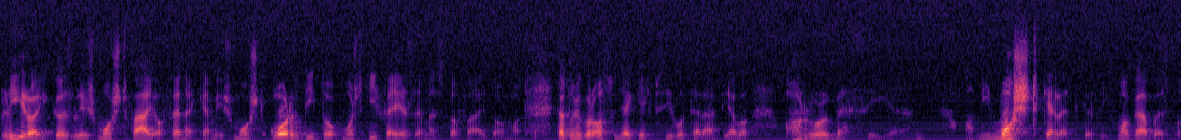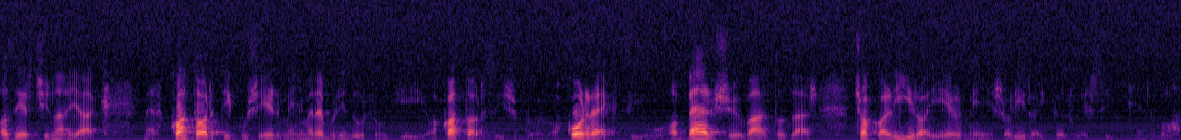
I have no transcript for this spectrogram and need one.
lírai közlés, most fáj a fenekem, és most ordítok, most kifejezem ezt a fájdalmat. Tehát amikor azt mondják egy pszichoterápiában, arról beszéljen, ami most keletkezik magába, ezt azért csinálják, mert katartikus élmény, mert ebből indultunk ki, a katarzisből, a korrekció, a belső változás csak a lírai élmény és a lírai közlés szintjén van.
